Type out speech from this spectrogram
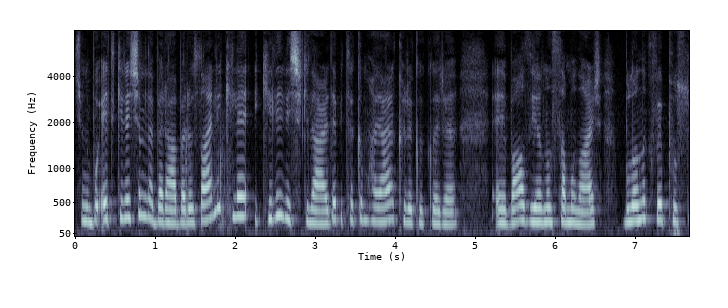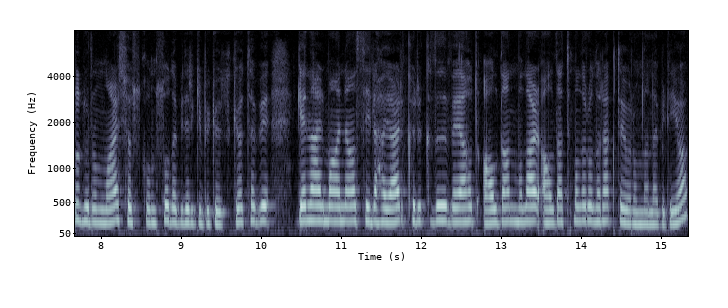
Şimdi bu etkileşimle beraber özellikle ikili ilişkilerde bir takım hayal kırıklıkları, e, bazı yanılsamalar, bulanık ve puslu durumlar söz konusu olabilir gibi gözüküyor. Tabi genel manasıyla hayal kırıklığı veyahut aldanmalar, aldatmalar olarak da yorumlanabiliyor.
